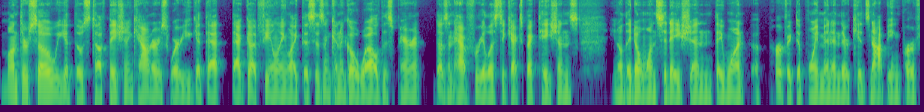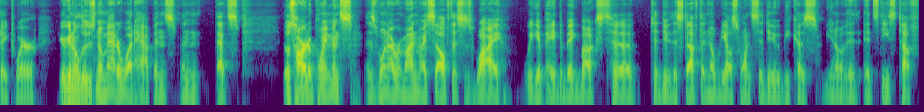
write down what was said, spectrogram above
month or so we get those tough patient encounters where you get that that gut feeling like this isn't going to go well this parent doesn't have realistic expectations you know they don't want sedation they want a perfect appointment and their kids not being perfect where you're going to lose no matter what happens and that's those hard appointments is when i remind myself this is why we get paid the big bucks to to do the stuff that nobody else wants to do because you know it, it's these tough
